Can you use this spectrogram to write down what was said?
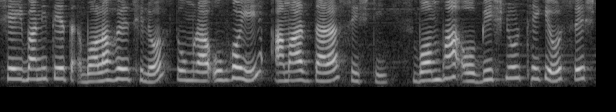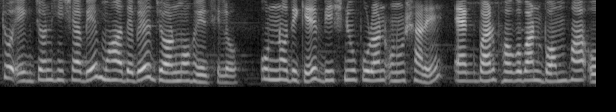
সেই বাণীতে বলা হয়েছিল, তোমরা উভয়ই আমার দ্বারা সৃষ্টি। ব্রহ্মা ও বিষ্ণুর থেকেও শ্রেষ্ঠ একজন হিসাবে মহাদেবের জন্ম হয়েছিল। অন্যদিকে বিষ্ণু পুরাণ অনুসারে একবার ভগবান ব্রহ্মা ও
